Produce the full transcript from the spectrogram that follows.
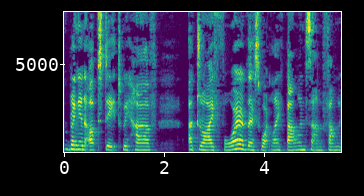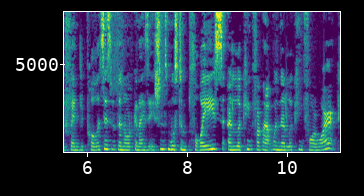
bringing it up to date, we have a drive for this work-life balance and family-friendly policies within organisations. Most employees are looking for that when they're looking for work.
